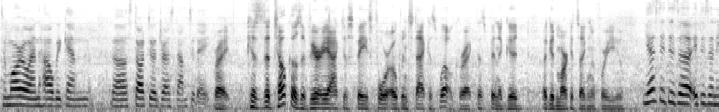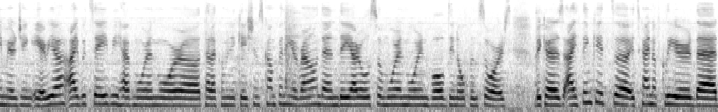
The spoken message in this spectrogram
tomorrow and how we can uh, start to address them today. Right, because the telco is a very active space for OpenStack as well, correct? That's been a good, a good market segment for you. Yes, it is, a, it is an emerging area. I would say we have more and more uh, telecommunications company around and they are also more and more involved in open source because I think it's, uh, it's kind of clear that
